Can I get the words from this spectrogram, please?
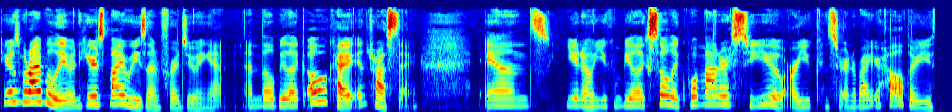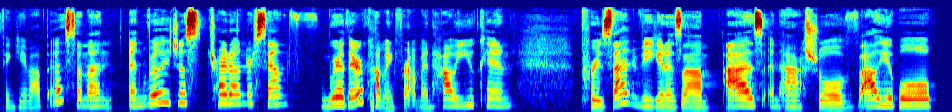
here's what I believe and here's my reason for doing it. And they'll be like, oh, okay, interesting. And, you know, you can be like, so, like, what matters to you? Are you concerned about your health? Are you thinking about this? And then, and really just try to understand where they're coming from and how you can present veganism as an actual valuable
